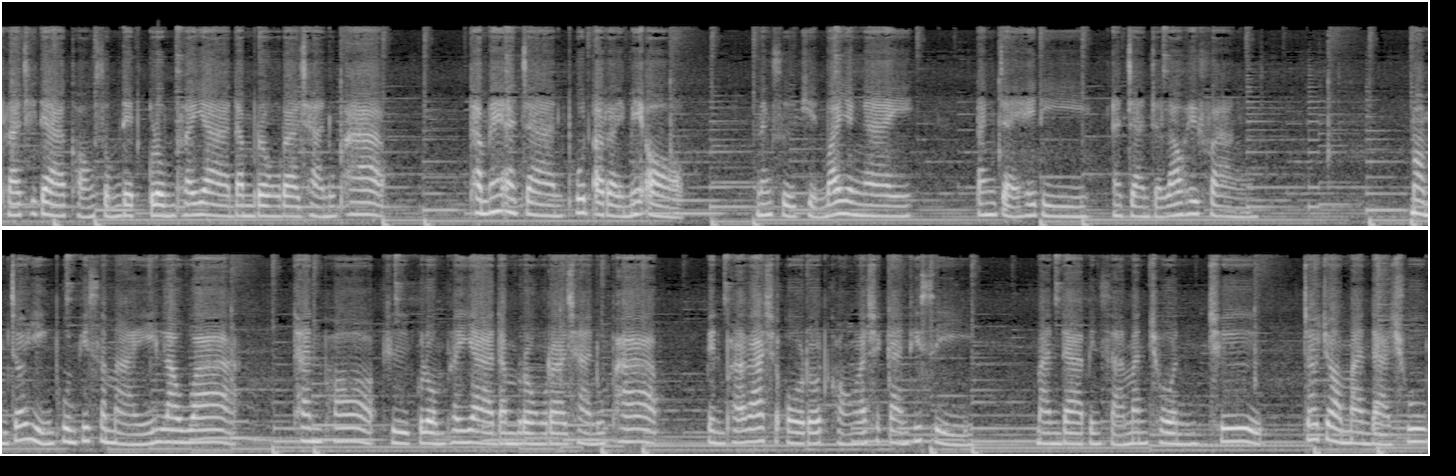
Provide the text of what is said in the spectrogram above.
พระธิดาของสมเด็จกรมพระยาดำรงราชานุภาพ ทำให้อาจารย์พูดอะไรไม่ออก หนังสือเขียนว่ายังไง ตั้งใจให้ดี อาจารย์จะเล่าให้ฟัง หม่อมเจ้าหญิงพูนพิสมัยเล่าว่า ท่านพ่อคือกรมพระยาดำรงราชานุภาพ เป็นพระราชโอรสของรัชกาลที่สี่มารดาเป็นสามัญชน ชื่อ เจ้าจอมมารดาชุ่ม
